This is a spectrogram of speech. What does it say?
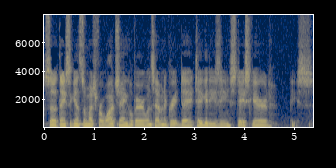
So thanks again so much for watching. Hope everyone's having a great day. Take it easy. Stay scared. Peace.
